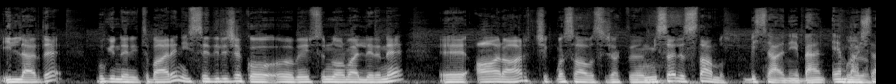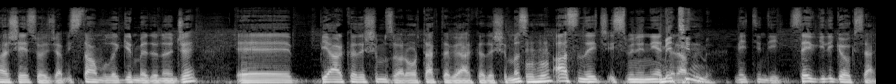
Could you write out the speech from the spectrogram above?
illerde bugünden itibaren hissedilecek o, o mevsim normallerine e, ağır ağır çıkması hava sıcaklığının. Misal İstanbul. Bir saniye ben en Buyurun. baştan şey söyleyeceğim. İstanbul'a girmeden önce e, bir arkadaşımız var ortak da bir arkadaşımız. Aslında hiç ismini niye Metin telaffuz- mi? Metin değil sevgili Göksel.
